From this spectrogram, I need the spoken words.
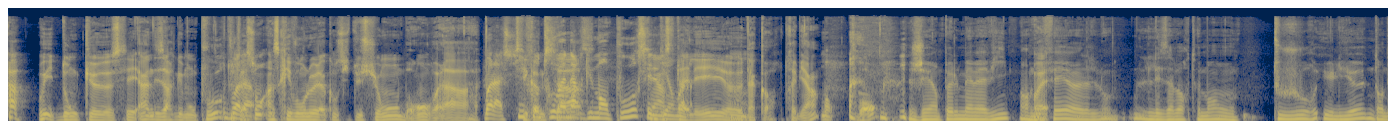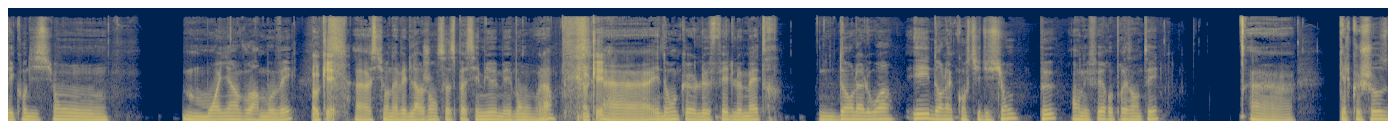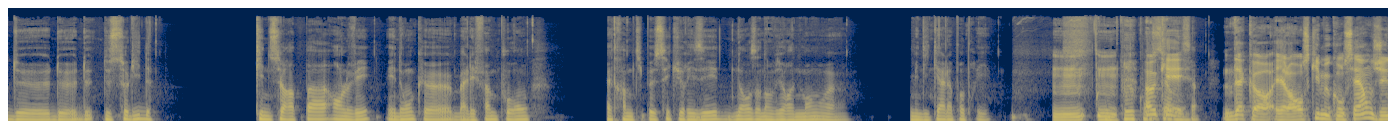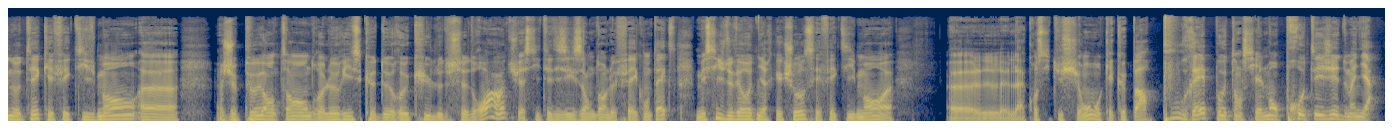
Ah oui, donc euh, c'est un des arguments pour. De toute façon, inscrivons-le à la Constitution. Bon, voilà, Voilà, C'est s'il faut comme trouver ça, un argument pour, c'est de dire voilà. euh, Mm. D'accord, très bien. Bon. bon. J'ai un peu le même avis. En Ouais. effet, euh, les avortements ont toujours eu lieu dans des conditions moyens, voire mauvais. ok, Euh, si on avait de l'argent, ça se passait mieux, mais bon, voilà. ok. Euh, et donc, le fait de le mettre dans la loi et dans la Constitution peut en effet représenter euh, quelque chose de, de- de- de solide qui ne sera pas enlevé. Et donc, euh, bah, les femmes pourront être un petit peu sécurisées dans un environnement euh, médical approprié. Mm, mm. On peut conserver Ok. ça. D'accord. Et alors, en ce qui me concerne, j'ai noté qu'effectivement, euh, je peux entendre le risque de recul de ce droit. hein. Tu as cité des exemples dans le fait et contexte. Mais si je devais retenir quelque chose, c'est effectivement euh, la Constitution, quelque part, pourrait potentiellement protéger de manière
